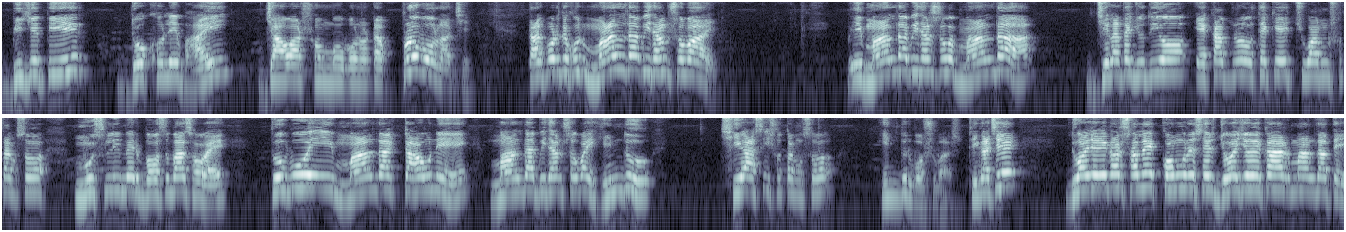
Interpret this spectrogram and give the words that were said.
বিজেপির দখলে ভাই যাওয়ার সম্ভাবনাটা প্রবল আছে। তারপরে দেখুন মালদা বিধানসভায়। এই মালদা বিধানসভা, মালদা জেলাতে যদিও একান্ন থেকে চুয়ান্ন শতাংশ মুসলিমের বসবাস হয় তবুও এই মালদা টাউনে মালদা বিধানসভায় হিন্দু ছিয়াশি শতাংশ হিন্দুর বসবাস। ঠিক আছে? দু হাজার এগারো সালে কংগ্রেসের জয় জয়কার মালদাতে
